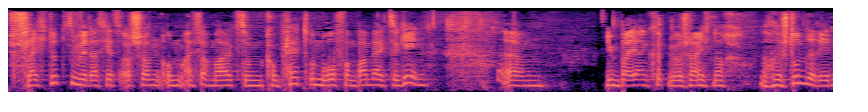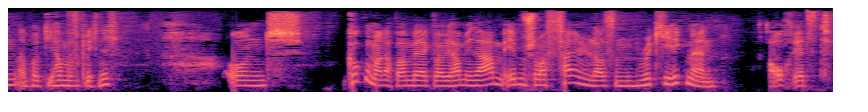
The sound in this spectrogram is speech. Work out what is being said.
vielleicht nutzen wir das jetzt auch schon, um einfach mal zum Komplettumbruch von Bamberg zu gehen. Ähm, in Bayern könnten wir wahrscheinlich noch, noch eine Stunde reden, aber die haben wir wirklich nicht. Und gucken wir mal nach Bamberg, weil wir haben den Namen eben schon mal fallen lassen. Ricky Hickman auch jetzt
